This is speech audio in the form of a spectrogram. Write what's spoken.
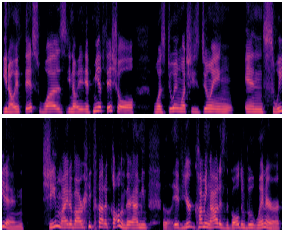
you know, if this was, you know, if Mia Fishel was doing what she's doing in Sweden she might have already got a call in there. I mean, if you're coming out as the Golden Boot winner,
